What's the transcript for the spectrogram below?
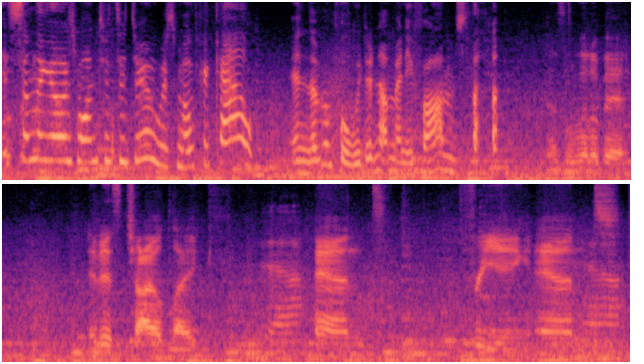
It's something I always wanted to do was milk a cow. In Liverpool, we didn't have many farms. That's a little bit. It is childlike yeah. and freeing and I'm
